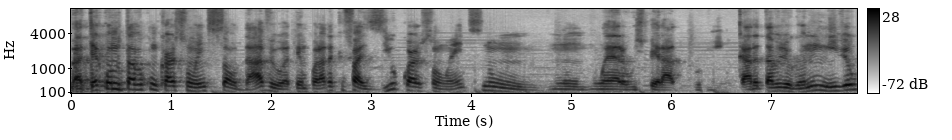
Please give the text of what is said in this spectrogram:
Até quando tava com o Carson Wentz saudável, a temporada que fazia o Carson Wentz não, não, não era o esperado por mim. O cara tava jogando em nível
